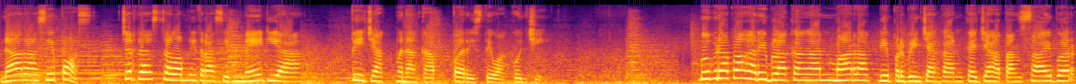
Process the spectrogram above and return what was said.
Narasi Pos, cerdas dalam literasi media, bijak menangkap peristiwa kunci. Beberapa hari belakangan marak diperbincangkan kejahatan cyber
